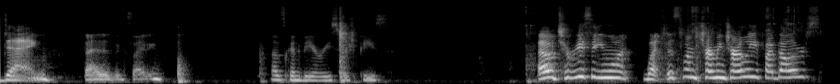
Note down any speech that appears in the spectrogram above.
Dang, that is exciting. That's going to be a research piece. Oh, Teresa, you want what? This one, Charming Charlie, $5?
